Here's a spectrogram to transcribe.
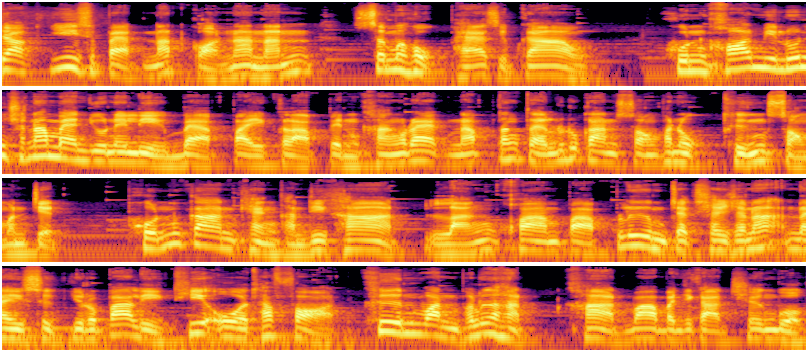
จาก 28 นัดก่อนหน้านั้น เสมอ 6 แพ้ 19 คุณคอนมีลุ้นชนะแมนยูในลีกแบบไปกลับเป็นครั้งแรกนับตั้งแต่ฤดูกาล 2006 ถึง 2007 ผลการแข่งขันที่คาด หลังความปราบปลื้มจากชัยชนะในศึกยูโรปาลีกที่โอทัฟฟอร์ดคืนวันพฤหัสคาดว่าบรรยากาศเชิงบวก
